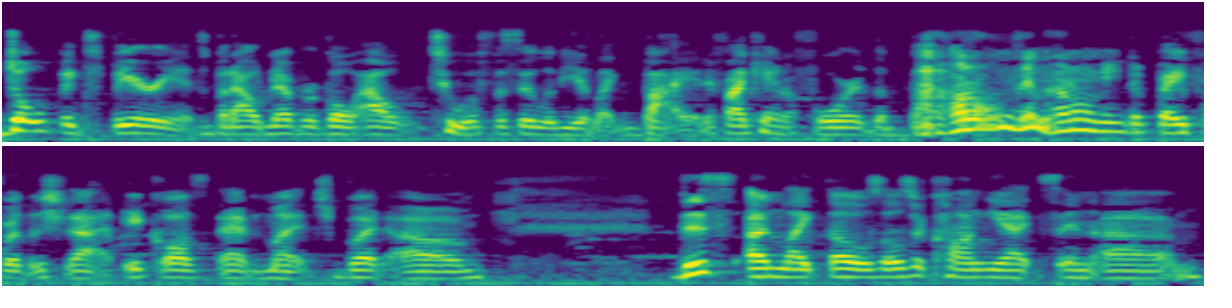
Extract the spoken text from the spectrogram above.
dope experience, but I'll never go out to a facility and like buy it. If I can't afford the bottle, then I don't need to pay for the shot. It costs that much. But um this unlike those, those are cognacs and um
